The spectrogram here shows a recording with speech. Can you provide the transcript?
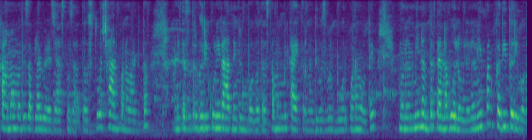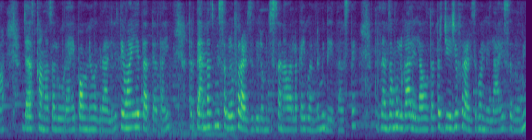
कामामध्येच आपला वेळ जास्त जात असतो छान पण वाटतं. आणि तसं तर घरी कोणी राहत नाही तुम्ही बघत असता. मग मी काय करणार? दिवसभर बोर पण होते. म्हणून मी नंतर त्यांना बोलवलेलं नाही पण कधीतरी बघा जास्त कामाचा लोड आहे पाहुणे वगैरे आलेले तेव्हा येतात त्या ताई. तर त्यांनाच मी सगळं फराळीचं दिलं म्हणजे सणावारला काही बनलं मी देत असते. तर त्यांचा मुलगा आलेला होता तर जे जे फराळीचं बनलेलं आहे सगळं मी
